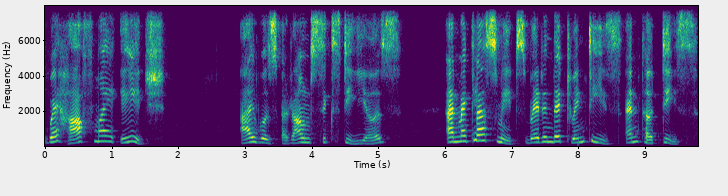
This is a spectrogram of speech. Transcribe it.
were half my age. I was around 60 years and my classmates were in their 20s and 30s.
